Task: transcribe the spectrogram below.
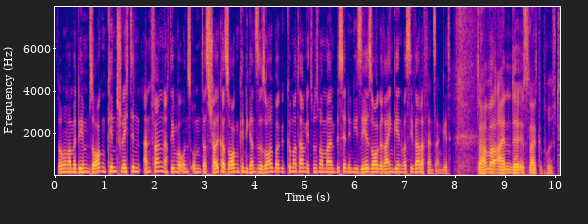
Sollen wir mal mit dem Sorgenkind schlechthin anfangen, nachdem wir uns um das Schalker Sorgenkind die ganze Saison über gekümmert haben? Jetzt müssen wir mal ein bisschen in die Seelsorge reingehen, was die Werder-Fans angeht. Da haben wir einen, der ist leidgeprüft.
